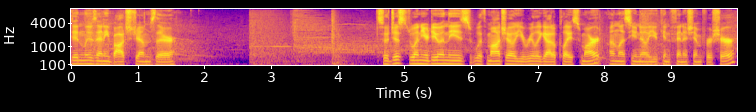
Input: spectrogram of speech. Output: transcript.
Didn't lose any botch gems there. So just when you're doing these with Macho, you really got to play smart, unless you know you can finish him for sure.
